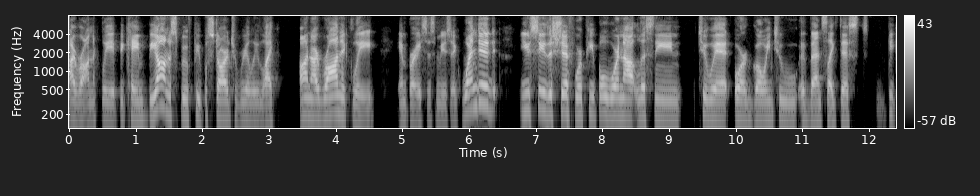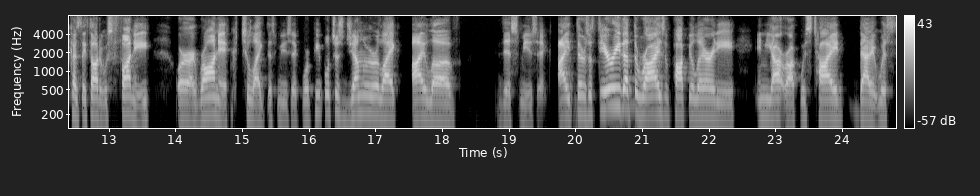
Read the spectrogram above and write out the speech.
ironically it became beyond a spoof. People started to really like unironically embrace this music. When did you see the shift where people were not listening to it or going to events like this because they thought it was funny or ironic to like this music, where people just generally were like, I love this music. I there's a theory that the rise of popularity in yacht rock was tied that it was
